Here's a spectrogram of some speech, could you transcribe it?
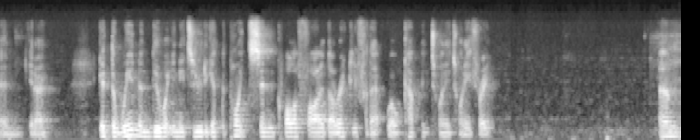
and you know, get the win and do what you need to do to get the points and qualify directly for that World Cup in 2023. Um,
